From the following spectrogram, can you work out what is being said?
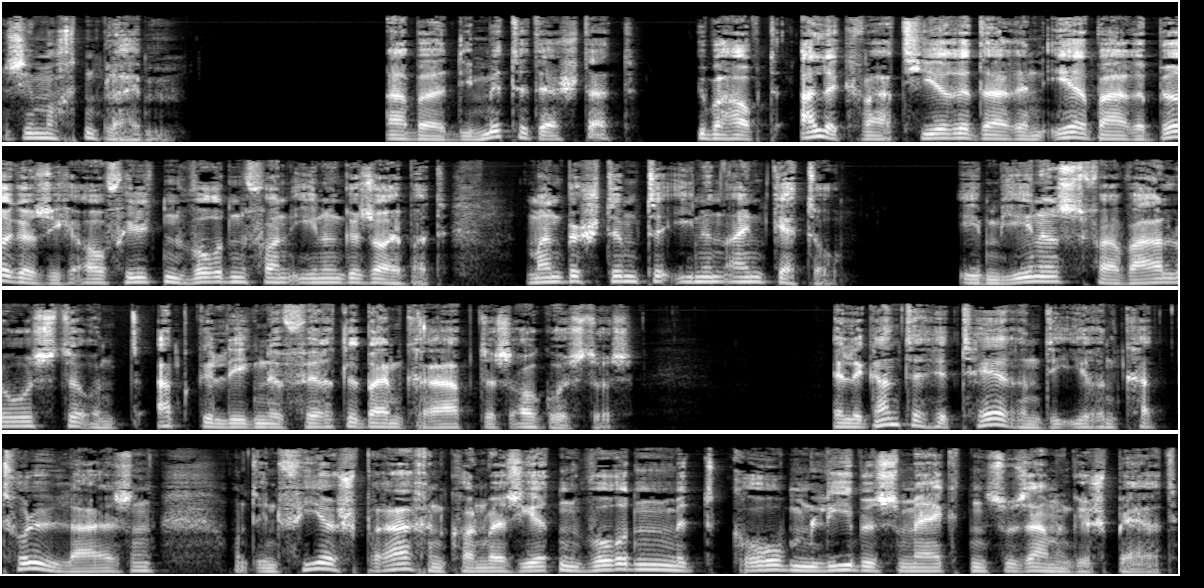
Sie mochten bleiben. Aber die Mitte der Stadt, überhaupt alle Quartiere, darin ehrbare Bürger sich aufhielten, wurden von ihnen gesäubert. Man bestimmte ihnen ein Ghetto eben jenes verwahrloste und abgelegene Viertel beim Grab des Augustus. Elegante Hetären, die ihren Katull lasen und in vier Sprachen konversierten, wurden mit groben Liebesmägden zusammengesperrt.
